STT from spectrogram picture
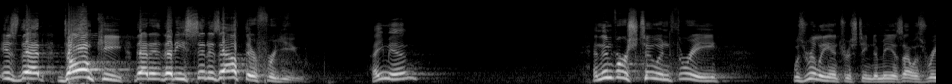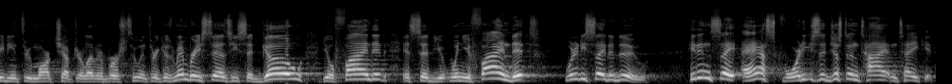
is that donkey that, that he said is out there for you. Amen. And then verse 2 and 3 was really interesting to me as I was reading through Mark chapter 11, verse 2 and 3. Because remember, he says, He said, Go, you'll find it. It said, When you find it, what did he say to do? He didn't say ask for it, he said just untie it and take it.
